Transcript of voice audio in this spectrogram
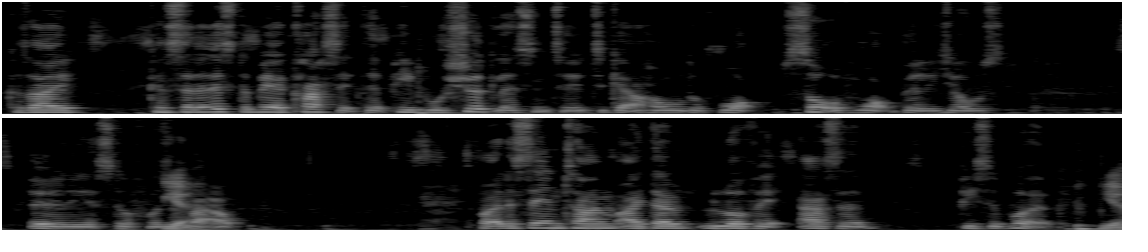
Because I consider this to be a classic that people should listen to to get a hold of what sort of what Billy Joel's earlier stuff was Yeah. about. But at the same time, I don't love it as a piece of work. Yeah.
